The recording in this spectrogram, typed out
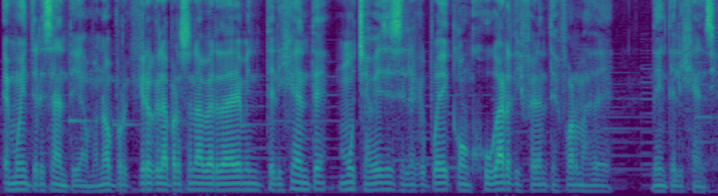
es muy interesante, digamos, ¿no? Porque creo que la persona verdaderamente inteligente muchas veces es la que puede conjugar diferentes formas de, inteligencia.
